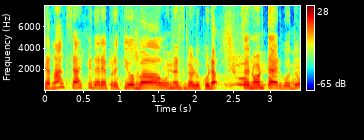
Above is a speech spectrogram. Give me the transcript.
ಚೆನ್ನಾಗಿ ಸಾಕಿದ್ದಾರೆ ಪ್ರತಿಯೊಬ್ಬ ಓನರ್ಸ್ಗಳು ಕೂಡ. ಸೊ ನೋಡ್ತಾ ಇರ್ಬೋದು.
